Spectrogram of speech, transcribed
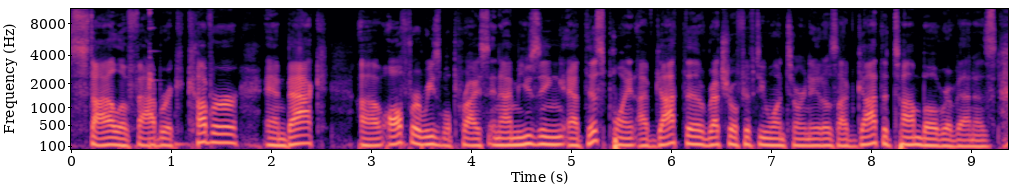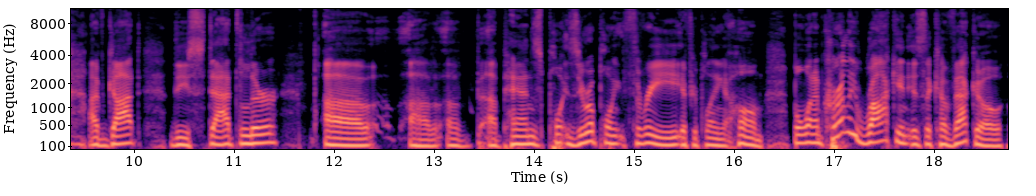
style of fabric cover and back. Uh, all for a reasonable price, and I'm using at this point. I've got the Retro 51 Tornadoes, I've got the Tombow Ravennas, I've got the Staedtler uh, uh, uh, uh, pens point, 0.3 if you're playing at home. But what I'm currently rocking is the Kaweco,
